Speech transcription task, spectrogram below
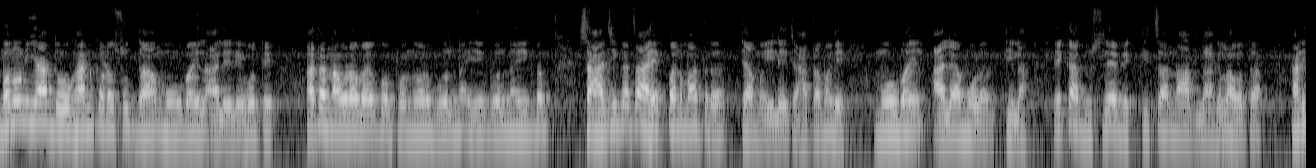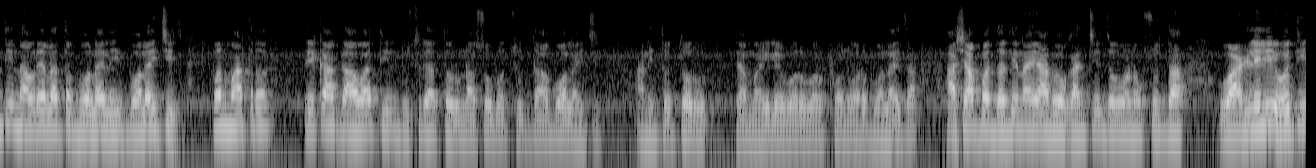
म्हणून या दोघांकडं सुद्धा मोबाईल आलेले होते. आता नवरा बायको फोनवर बोलणं एक बोलणं एकदम साहजिकच आहे पण मात्र त्या महिलेच्या हातामध्ये मोबाईल आल्यामुळं तिला एका दुसऱ्या व्यक्तीचा नाद लागला होता. आणि ती नवऱ्याला तर बोलायली बोलायचीच पण मात्र एका गावातील दुसऱ्या तरुणासोबतसुद्धा बोलायची. आणि तो तरुण त्या महिलेबरोबर फोनवर बोलायचा. अशा पद्धतीनं या दोघांची जवळणूकसुद्धा वाढलेली होती.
